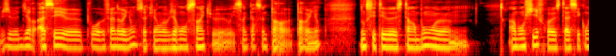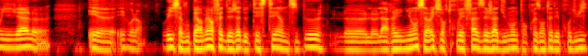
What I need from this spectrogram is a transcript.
je veux dire assez euh, pour faire une réunion, c'est-à-dire qu'il y a environ 5 euh, cinq personnes par par réunion. Donc c'était euh, c'était un bon euh, un bon chiffre, euh, c'était assez convivial euh, et euh, et voilà. Oui, ça vous permet en fait déjà de tester un petit peu le, le- la réunion. C'est vrai que se retrouver face déjà du monde pour présenter des produits,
